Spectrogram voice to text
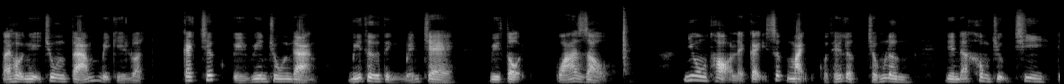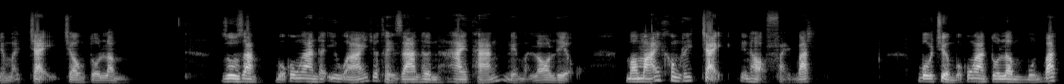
tại Hội nghị Trung ương 8 bị kỷ luật, cách chức Ủy viên Trung ương Đảng, Bí thư tỉnh Bến Tre vì tội quá giàu. Nhưng ông Thọ lại cậy sức mạnh của thế lực chống lưng nên đã không chịu chi để mà chạy cho ông Tô Lâm. Dù rằng Bộ Công an đã ưu ái cho thời gian hơn 2 tháng để mà lo liệu, mà mãi không thấy chạy nên họ phải bắt. Bộ trưởng Bộ Công an Tô Lâm muốn bắt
